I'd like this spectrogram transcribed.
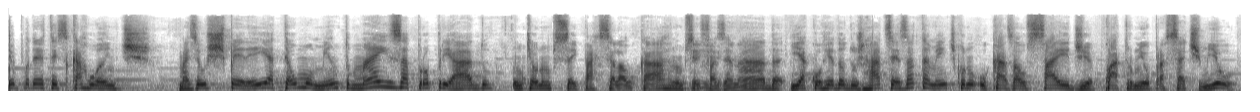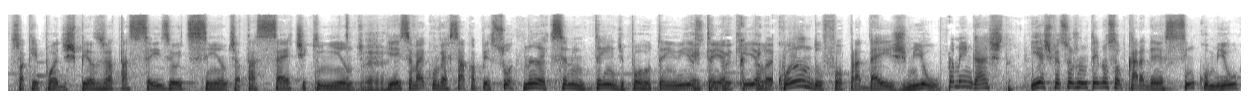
Eu poderia ter esse carro antes. Mas eu esperei até o momento mais apropriado em que eu não precisei parcelar o carro, não precisei fazer nada. E a corrida dos ratos é exatamente quando o casal sai de 4 mil para 7 mil, só que aí, pô, a despesa já tá 6,800, já tá 7,500. E aí você vai conversar com a pessoa, não, é que você não entende, pô, eu tenho isso, tenho aquilo. tem- Quando for pra 10 mil, também gasta. E as pessoas não têm noção. O cara ganha 5 mil,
